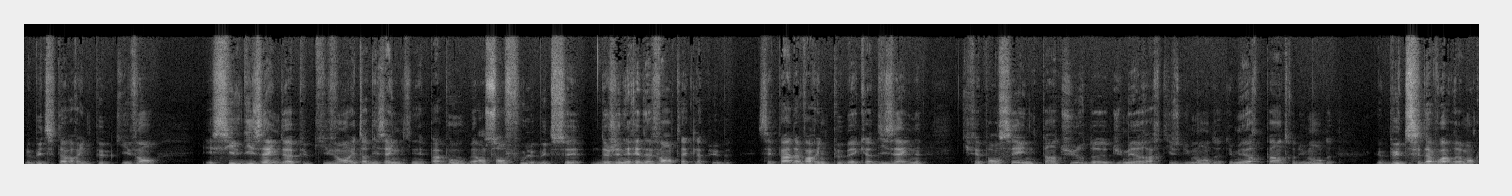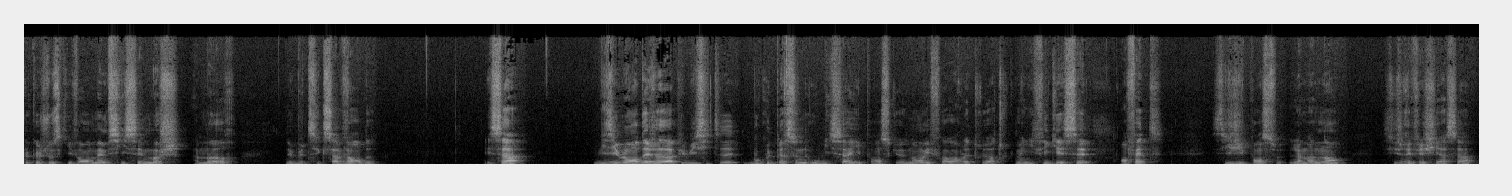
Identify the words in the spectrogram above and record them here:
Le but, c'est d'avoir une pub qui vend. Et si le design de la pub qui vend est un design qui n'est pas beau, ben on s'en fout. Le but, c'est de générer des ventes avec la pub. C'est pas d'avoir une pub avec un design qui fait penser à une peinture du meilleur artiste du monde, du meilleur peintre du monde. Le but, c'est d'avoir vraiment quelque chose qui vend, même si c'est moche à mort. Le but, c'est que ça vende. Et ça, visiblement, déjà dans la publicité, beaucoup de personnes oublient ça. Ils pensent que non, il faut avoir le truc, un truc magnifique. Et c'est, en fait, si j'y pense là maintenant, si je réfléchis à ça,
